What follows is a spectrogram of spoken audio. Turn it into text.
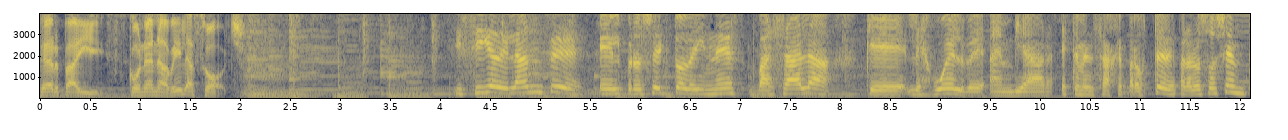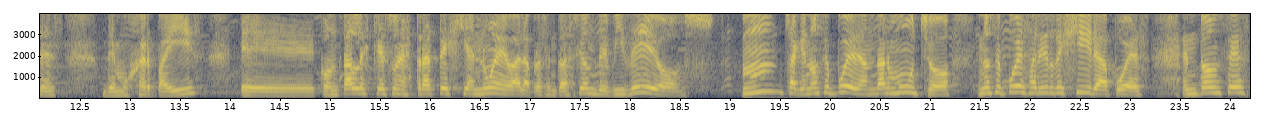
Mujer País, con Anabela Soch. Y sigue adelante el proyecto de Inés Bayala que les vuelve a enviar este mensaje para ustedes, para los oyentes de Mujer País, eh, contarles que es una estrategia nueva la presentación de videos ya que no se puede andar mucho no se puede salir de gira, pues. Entonces,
